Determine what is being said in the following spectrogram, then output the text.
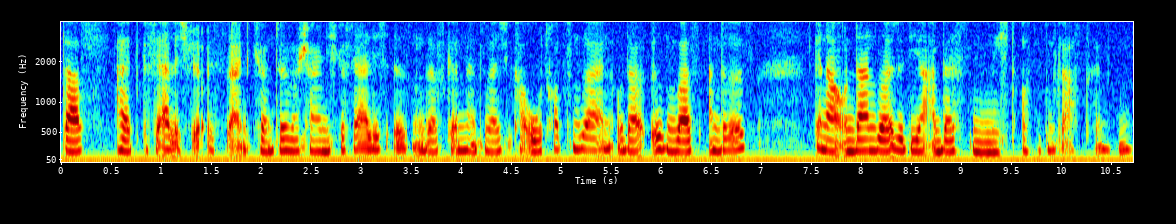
das halt gefährlich für euch sein könnte, wahrscheinlich gefährlich ist. Und das können dann zum Beispiel K.O.-Tropfen sein oder irgendwas anderes. Genau, und dann solltet ihr am besten nicht aus diesem Glas trinken.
